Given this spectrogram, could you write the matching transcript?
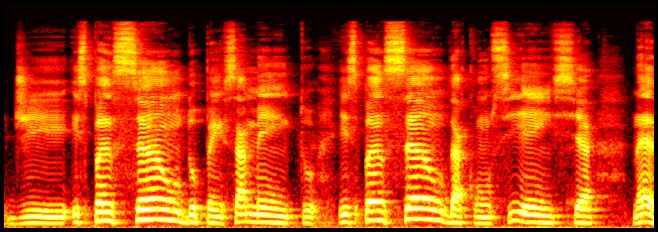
de expansão do pensamento, expansão da consciência. Né?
